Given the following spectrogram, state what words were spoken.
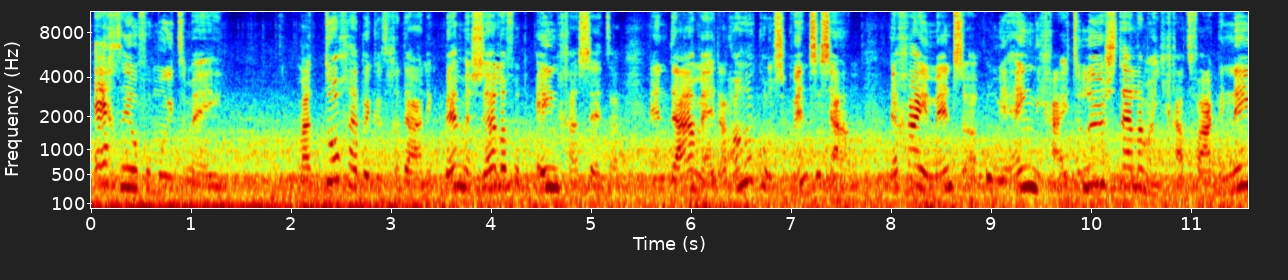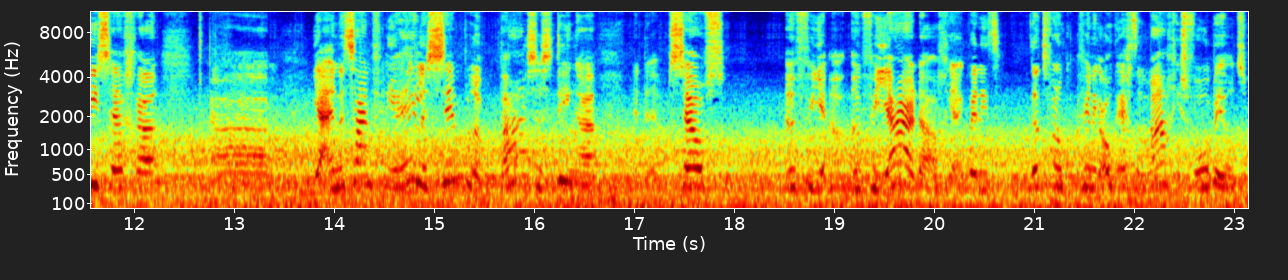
echt heel veel moeite mee. Maar toch heb ik het gedaan. Ik ben mezelf op één gaan zetten. En daarmee, daar hangen consequenties aan. Dan ga je mensen om je heen, die ga je teleurstellen. Want je gaat vaker nee zeggen. Ehm, ja, en het zijn van die hele simpele basisdingen. Zelfs een, een verjaardag. Ja, ik weet niet. Dat vind ik ook echt een magisch voorbeeld.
